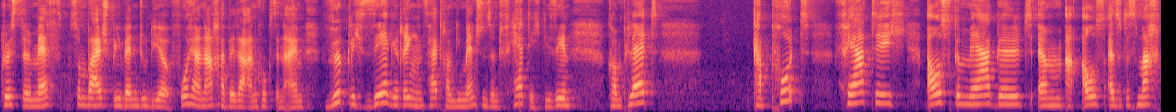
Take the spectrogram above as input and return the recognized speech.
Crystal Meth zum Beispiel, wenn du dir vorher-nachher Bilder anguckst in einem wirklich sehr geringen Zeitraum, die Menschen sind fertig, die sehen komplett kaputt, fertig, ausgemergelt, ähm, aus, also das macht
